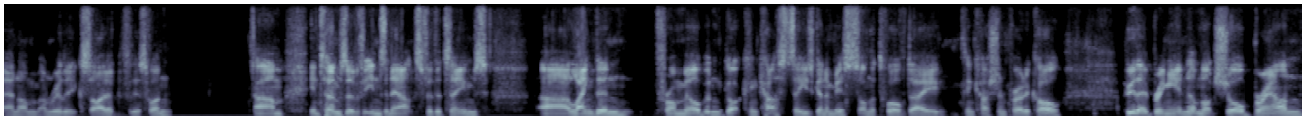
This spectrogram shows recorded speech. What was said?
and I'm I'm really excited for this one. Um, in terms of ins and outs for the teams, uh, Langdon from Melbourne got concussed, so he's going to miss on the 12 day concussion protocol. Who they bring in, I'm not sure. Brown,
